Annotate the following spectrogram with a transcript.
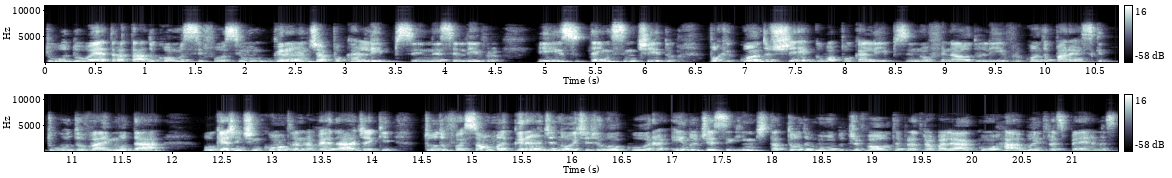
tudo é tratado como se fosse um grande apocalipse nesse livro. E isso tem sentido, porque quando chega o apocalipse no final do livro, quando parece que tudo vai mudar, o que a gente encontra, na verdade, é que tudo foi só uma grande noite de loucura e no dia seguinte está todo mundo de volta para trabalhar com o rabo entre as pernas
